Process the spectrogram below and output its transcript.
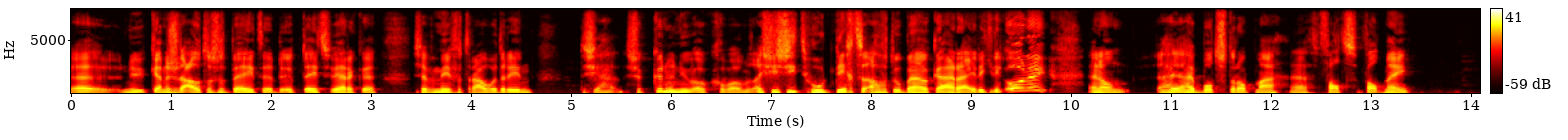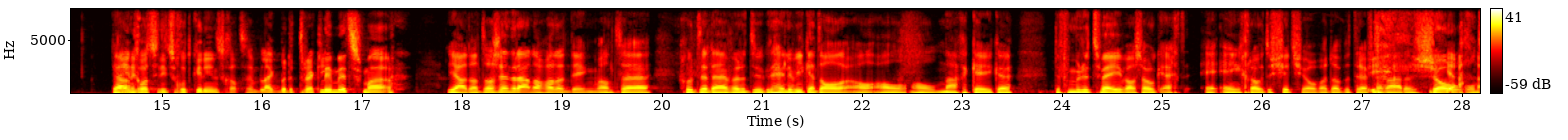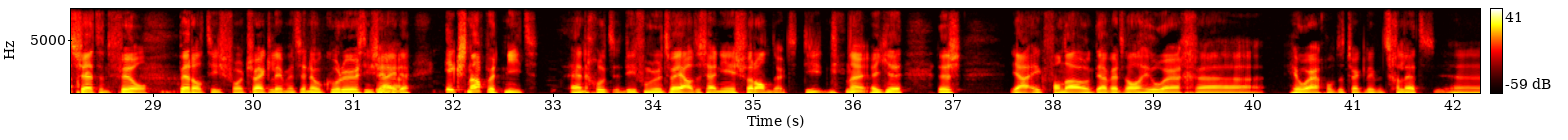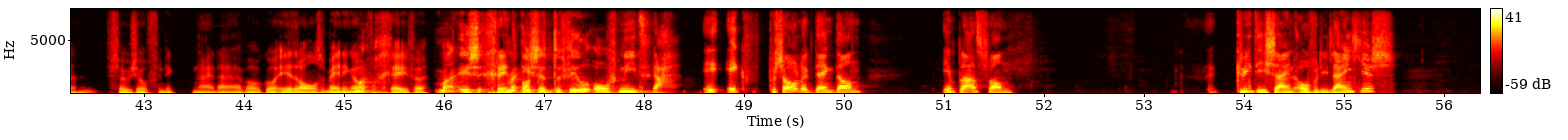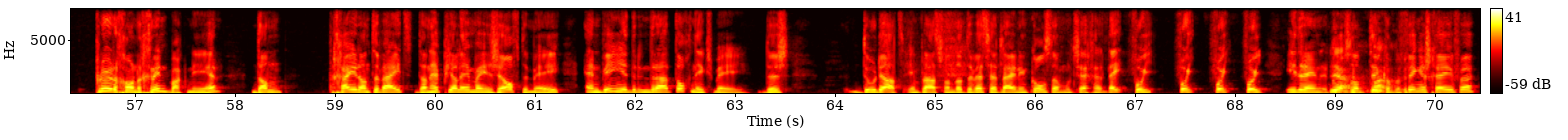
Nu kennen ze de auto's wat beter, de updates werken. Ze hebben meer vertrouwen erin. Dus ja, ze kunnen nu ook gewoon. Want als je ziet hoe dicht ze af en toe bij elkaar rijden, dat je denkt, oh nee! En dan, hij, hij botst erop, maar ja, het valt, valt mee. Het enige wat ze niet zo goed kunnen inschatten zijn blijkbaar de track limits, maar... Ja, dat was inderdaad nog wel een ding. Want eh, goed, daar hebben we natuurlijk het hele weekend al, al, al, al naar gekeken. De Formule 2 was ook echt e- één grote shitshow wat dat betreft. Er waren zo Ja. ontzettend veel penalties voor track limits. En ook coureurs die Ja. zeiden, ik snap het niet. En goed, die Formule 2 auto's zijn niet eens veranderd. Die, die- Nee. weet je? Dus ja, ik vond daar ook, daar werd wel heel erg, eh, heel erg op de track limits gelet. Eh, sowieso vind ik, nou ja, daar hebben we ook wel eerder al onze mening Maar- over gegeven. Maar, is, maar is het te veel of niet? Ja, ik, ik persoonlijk denk dan, in plaats van kritisch zijn over die lijntjes, pleur er gewoon een grindbak neer. Dan ga je dan te wijd, dan heb je alleen maar jezelf ermee en win je er inderdaad toch niks mee. Dus doe dat, in plaats van dat de wedstrijdleiding constant moet zeggen, nee, foei, foei, foei, foei. Iedereen constant een tik maar- op de vingers geven.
